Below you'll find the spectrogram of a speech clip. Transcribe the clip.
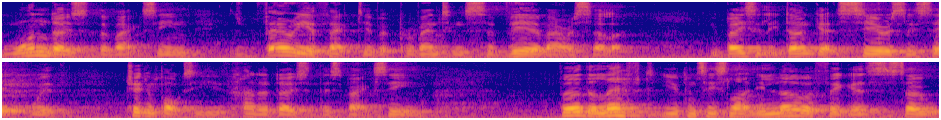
one dose of the vaccine is very effective at preventing severe varicella. You basically don't get seriously sick with chickenpox if you've had a dose of this vaccine. Further left, you can see slightly lower figures, so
